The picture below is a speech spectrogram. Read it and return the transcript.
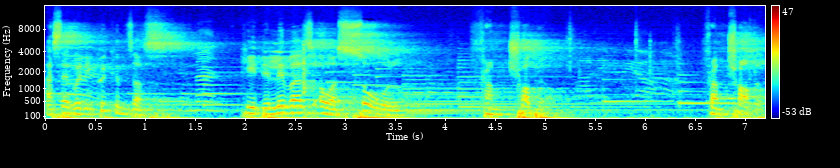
I said, when He quickens us, He delivers our soul from trouble. From trouble.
